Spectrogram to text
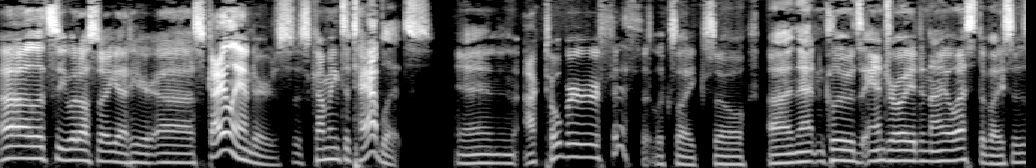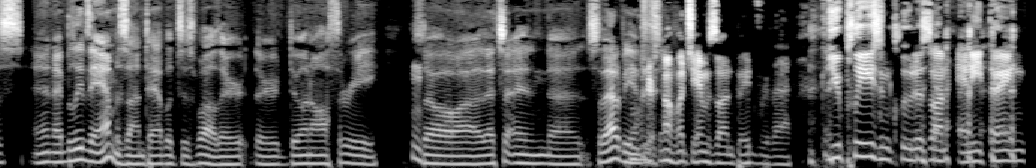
Uh, let's see what else do I got here. Uh, Skylanders is coming to tablets in October 5th, it looks like. So, uh, and that includes Android and iOS devices. And I believe the Amazon tablets as well. They're, they're doing all three. Hmm. So, uh, that's, and, uh, so that'll be I interesting. how much Amazon paid for that. Could you please include us on anything?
